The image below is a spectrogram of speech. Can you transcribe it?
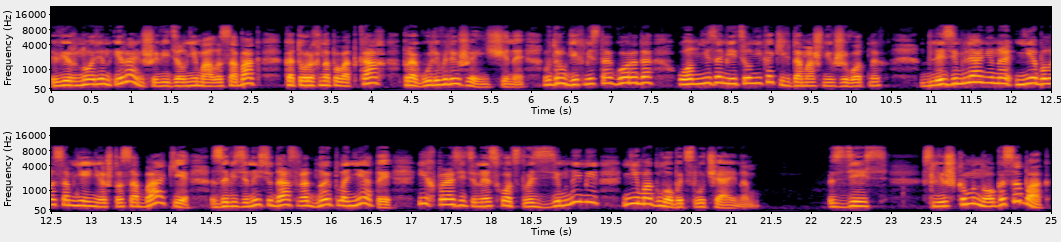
Вернорин и раньше видел немало собак, которых на поводках прогуливали женщины. В других местах города он не заметил никаких домашних животных. Для землянина не было сомнения, что собаки завезены сюда с родной планеты. Их поразительное сходство с земными не могло быть случайным. Здесь «Слишком много собак»,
